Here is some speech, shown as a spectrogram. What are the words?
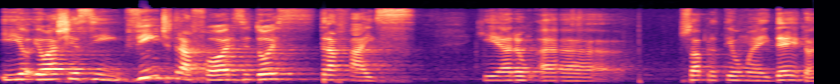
e eu, eu achei assim 20 trafores e dois trafais, que eram, ah, só para ter uma ideia, aqui, ó,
